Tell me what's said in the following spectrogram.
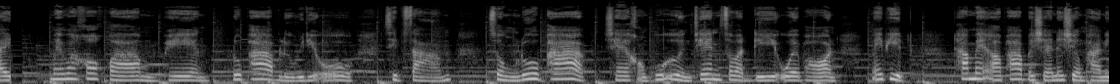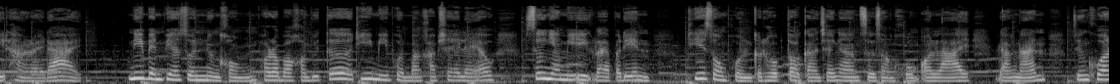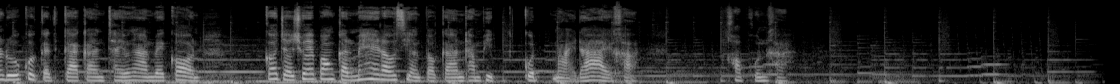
ไม่ว่าข้อความ เพลง รูปภาพหรือวิดีโอ 13. ส่งรูปภาพแชร์ของผู้อื่น เช่น สวัสดี อวยพร ไม่ผิด ถ้าไม่เอาภาพไปใช้ในเชิงพาณิชย์หารายได้ นี่เป็นเพียงส่วนหนึ่งของพรบคอมพิวเตอร์ที่มีผลบังคับใช้แล้ว ซึ่งยังมีอีกหลายประเด็นที่ส่งผลกระทบต่อการใช้งานสื่อสังคมออนไลน์ ดังนั้นจึงควรรู้กฎกติกาการใช้งานไว้ก่อน ก็จะช่วยป้องกันไม่ให้เราเสี่ยงต่อการทำผิดกฎหมายได้ค่ะ ขอบคุณค่ะ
